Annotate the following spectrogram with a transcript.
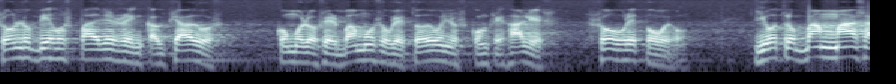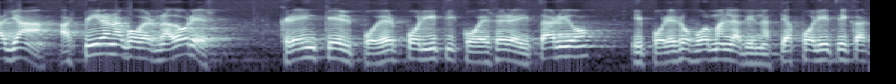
son los viejos padres reencauchados, como lo observamos sobre todo en los concejales, sobre todo. Y otros van más allá, aspiran a gobernadores, creen que el poder político es hereditario y por eso forman las dinastías políticas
